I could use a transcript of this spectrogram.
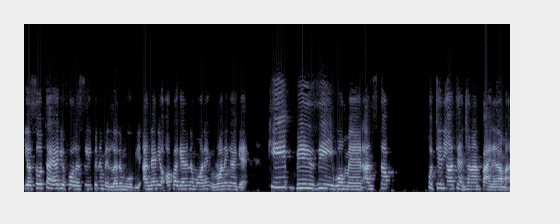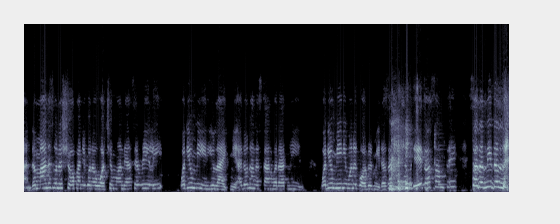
you're so tired you fall asleep in the middle of the movie. And then you're up again in the morning running again. Keep busy, woman, and stop putting your attention on finding a man. The man is going to show up and you're going to watch him one day and say, Really? What do you mean you like me? I don't understand what that means. What do you mean you want to go out with me? Does that mean a date or something? Suddenly the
